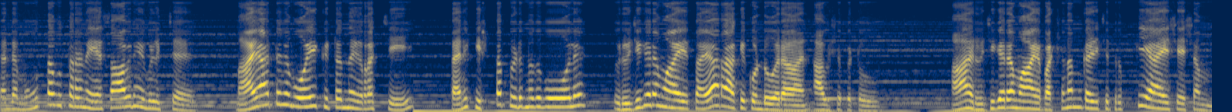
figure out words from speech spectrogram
തന്റെ മൂത്ത പുത്രൻ ഏസാവിനെ വിളിച്ച് നായാട്ടിന് പോയി കിട്ടുന്ന ഇറച്ചി തനിക്ക് പോലെ രുചികരമായി തയ്യാറാക്കി കൊണ്ടുവരാൻ ആവശ്യപ്പെട്ടു. ആ രുചികരമായ ഭക്ഷണം കഴിച്ച് തൃപ്തിയായ ശേഷം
